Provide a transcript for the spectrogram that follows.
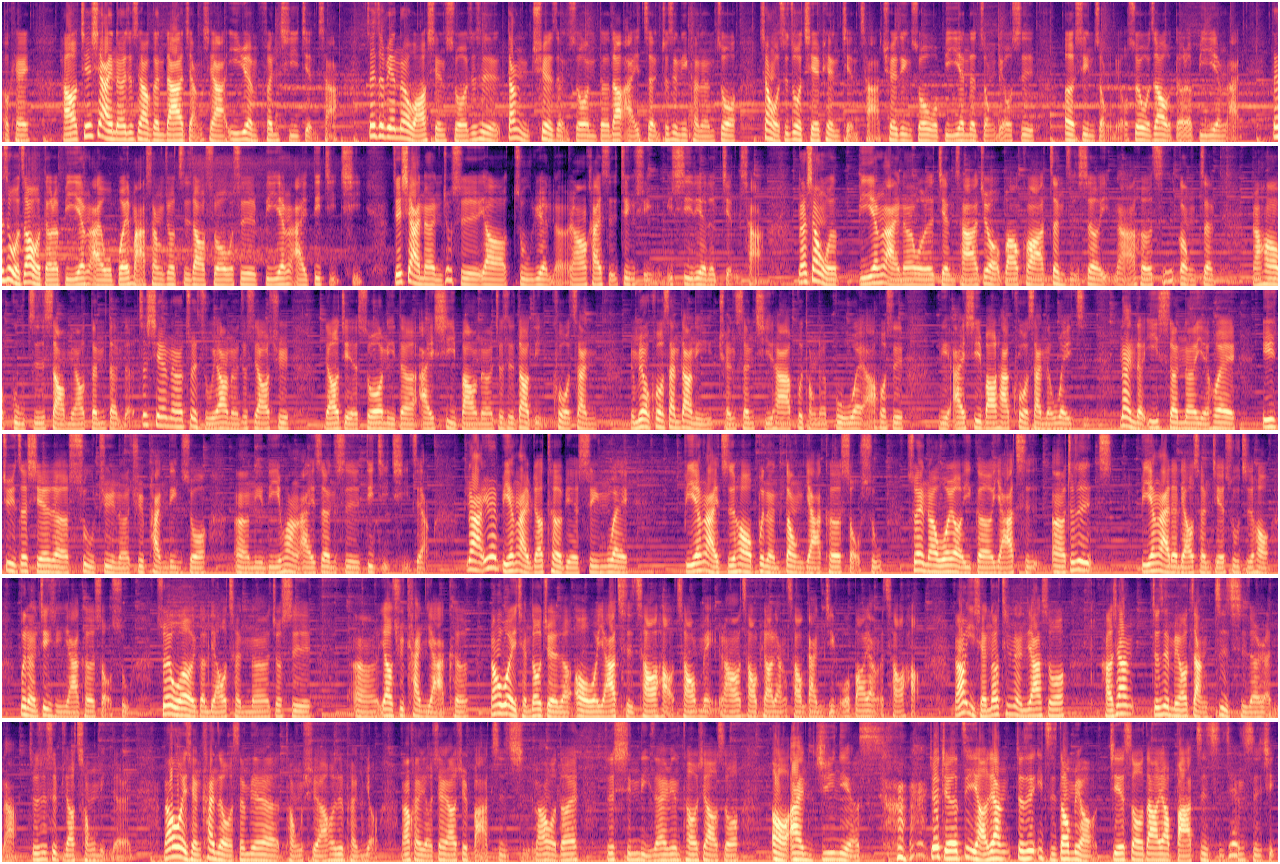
OK，好，接下来呢就是要跟大家讲一下医院分期检查。在这边呢，我要先说，就是当你确诊说你得到癌症，就是你可能做，像我是做切片检查，确定说我鼻咽的肿瘤是恶性肿瘤，所以我知道我得了鼻咽癌。但是我知道我得了鼻咽癌，我不会马上就知道说我是鼻咽癌第几期。接下来呢，你就是要住院了，然后开始进行一系列的检查。那像我鼻咽癌呢，我的检查就有包括正子摄影啊、核磁共振，然后骨质扫描等等的这些呢，最主要呢就是要去了解说你的癌细胞呢，就是到底扩散有没有扩散到你全身其他不同的部位啊，或是你癌细胞它扩散的位置。那你的医生呢也会依据这些的数据呢去判定说，呃，你罹患癌症是第几期这样。那因为鼻咽癌比较特别，是因为鼻咽癌之后不能动牙科手术，所以呢，我有一个牙齿，呃，就是鼻咽癌的疗程结束之后不能进行牙科手术，所以我有一个疗程呢，就是呃要去看牙科。然后我以前都觉得，哦，我牙齿超好、超美，然后超漂亮、超干净，我保养的超好。然后以前都听人家说，好像。就是没有长智齿的人呐，就是是比较聪明的人。然后我以前看着我身边的同学啊，或是朋友，然后可能有些人要去拔智齿，然后我都会就是心里在那边偷笑说：“哦，I'm genius。”就觉得自己好像就是一直都没有接受到要拔智齿这件事情，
